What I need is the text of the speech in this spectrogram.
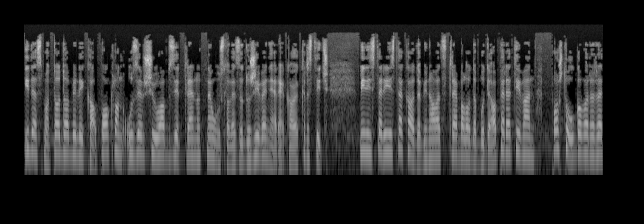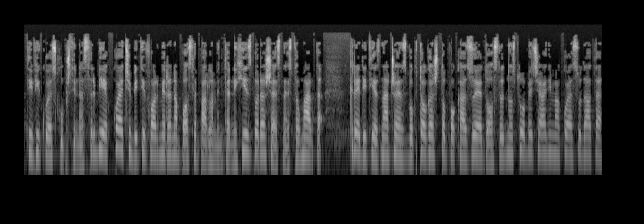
i da smo to dobili kao poklon uzevši u obzir trenutne uslove zaduživanja, rekao je Krstić. Ministar je istakao da bi novac trebalo da bude operativan, pošto ugovor ratifikuje Skupština Srbije, koja će biti formirana posle parlamentarnih izbora 16. marta. Kredit je značajan zbog toga što pokazuje doslednost u obećanjima koja su data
